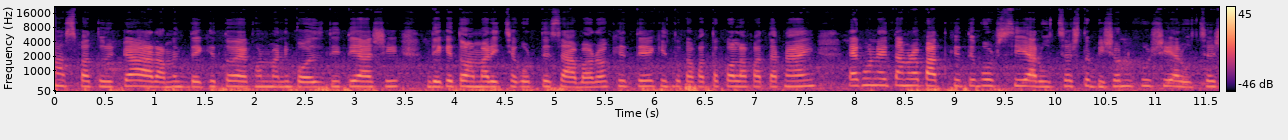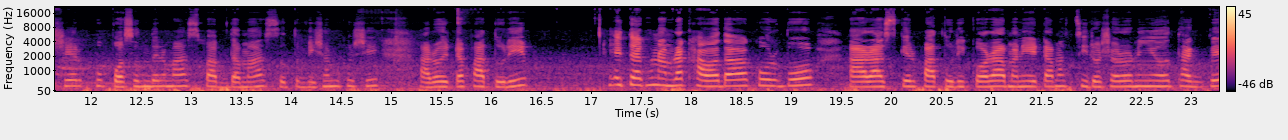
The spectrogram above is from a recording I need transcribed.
মাছ পাতুরিটা, আর আমি দেখে তো এখন মানে বয়স দিতে আসি, দেখে তো আমার ইচ্ছা করতেছে আবারও খেতে, কিন্তু কাপার তো কলা পাতা নাই। এখন এই তো আমরা পাত খেতে বসছি আর উচ্ছ্বাস তো ভীষণ খুশি আর উচ্ছ্বাসের খুব পছন্দের মাছ, পাবদা মাছ তো ভীষণ খুশি। আরও এটা পাতুরি। এই তো এখন আমরা খাওয়া দাওয়া করব। আর আজকের পাতুরি করা মানে এটা আমার চিরস্মরণীয় থাকবে।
